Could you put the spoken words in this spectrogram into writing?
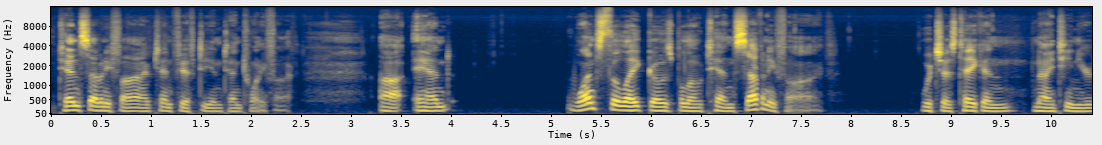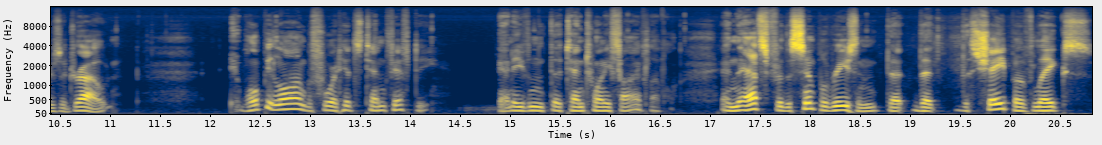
1075, 1050, and 1025. Uh, and once the lake goes below 1075, which has taken 19 years of drought, it won't be long before it hits 1050 and even the 1025 level. And that's for the simple reason that, that the shape of lakes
